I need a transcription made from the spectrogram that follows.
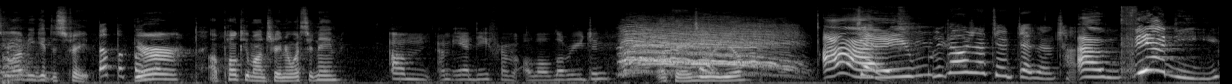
So let me get this straight. You're a Pokemon trainer. What's your name? Um, I'm Andy from Alola region. Okay, who are you? I'm. We know that you're I'm Sandy.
